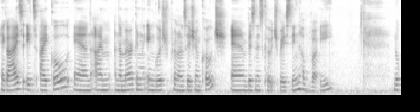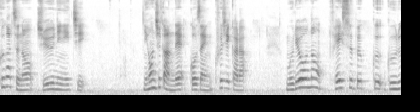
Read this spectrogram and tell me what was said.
Hey guys, it's Aiko and I'm an American English pronunciation coach and business coach based in Hawaii. 6月の12日、日本時間で午前9時から無料の Facebook グル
